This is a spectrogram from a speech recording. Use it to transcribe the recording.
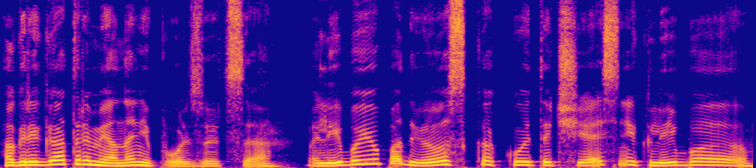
Агрегаторами она не пользуется. Либо ее подвез какой-то частник, либо...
